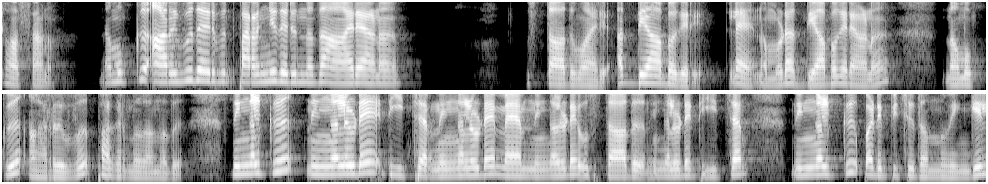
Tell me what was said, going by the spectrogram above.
ക്ലാസ്സാണ്. നമുക്ക് അറിവ് തരു പറഞ്ഞു തരുന്നത് ആരാണ്? ഉസ്താദുമാർ അധ്യാപകർ അല്ലേ? നമ്മുടെ അധ്യാപകരാണ് നമുക്ക് അറിവ് പകർന്നു തന്നത്. നിങ്ങൾക്ക് നിങ്ങളുടെ ടീച്ചർ നിങ്ങളുടെ മാം നിങ്ങളുടെ ഉസ്താദ് നിങ്ങളുടെ ടീച്ചർ നിങ്ങൾക്ക് പഠിപ്പിച്ചു തന്നുവെങ്കിൽ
